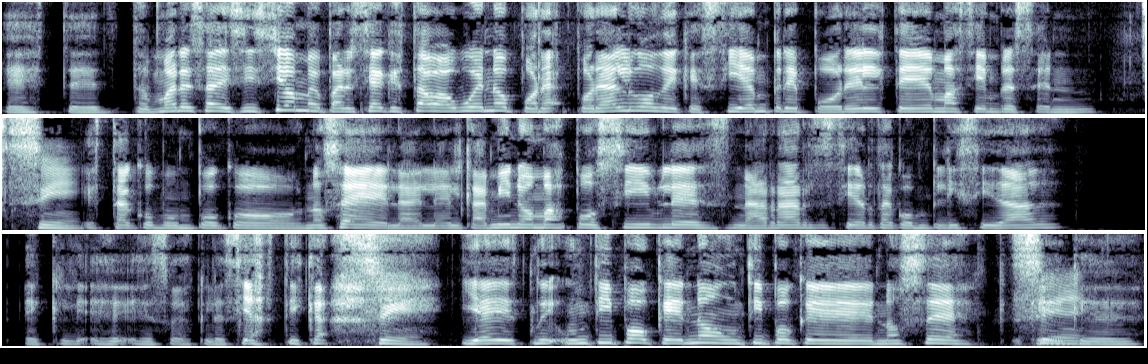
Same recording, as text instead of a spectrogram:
este, tomar esa decisión me parecía que estaba bueno por, por algo de que siempre por el tema, siempre se sí. está como un poco, no sé, la- la- el camino más posible es narrar cierta complicidad, ecle- eso, eclesiástica. Sí. Y hay un tipo que no, un tipo que, no sé, que, Sí, que,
